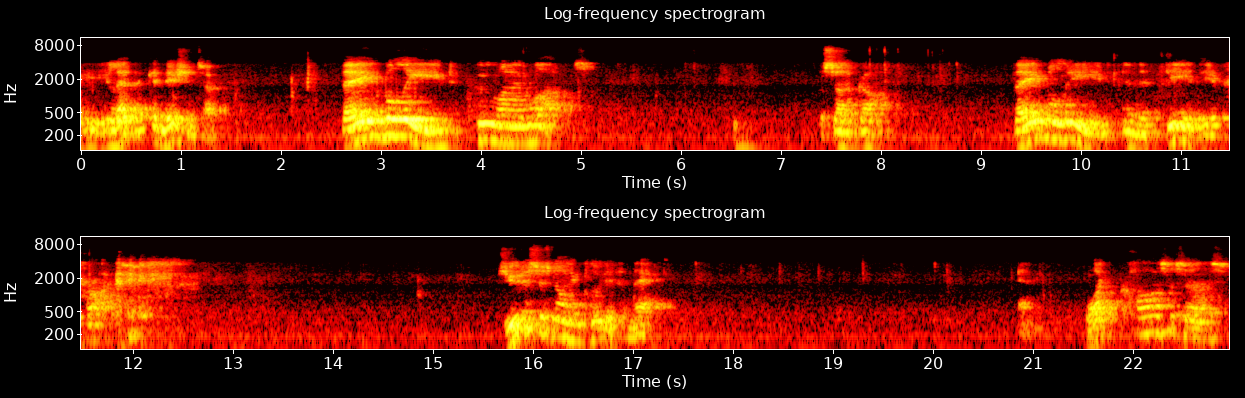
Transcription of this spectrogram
He, led the conditions it. They believed who I was, the Son of God. They believed in the deity of Christ. Judas is not included in that. And what causes us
